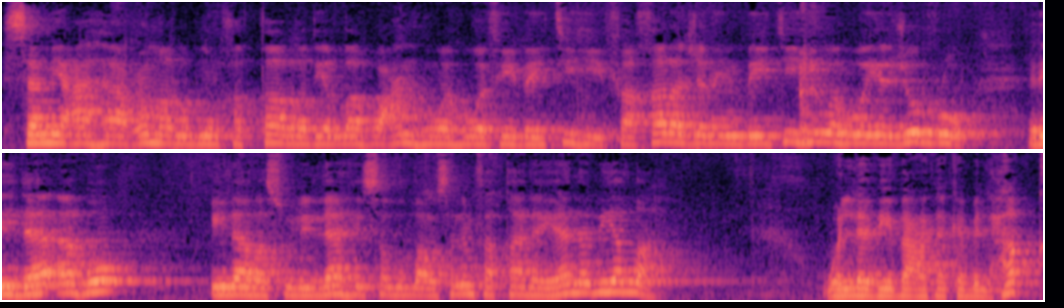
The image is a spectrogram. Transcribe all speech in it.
سمعها عمر بن الخطاب رضي الله عنه وهو في بيته فخرج من بيته وهو يجر رداءه إلى رسول الله صلى الله عليه وسلم فقال يا نبي الله والذي بعثك بالحق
